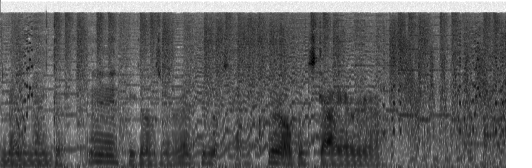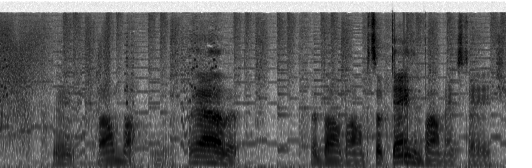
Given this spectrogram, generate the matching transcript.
Mega Man. Eh, he goes in red, he like a clear open sky area. Bomb bomb. Yeah, but, but bomb bomb. So dang bombing stage.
